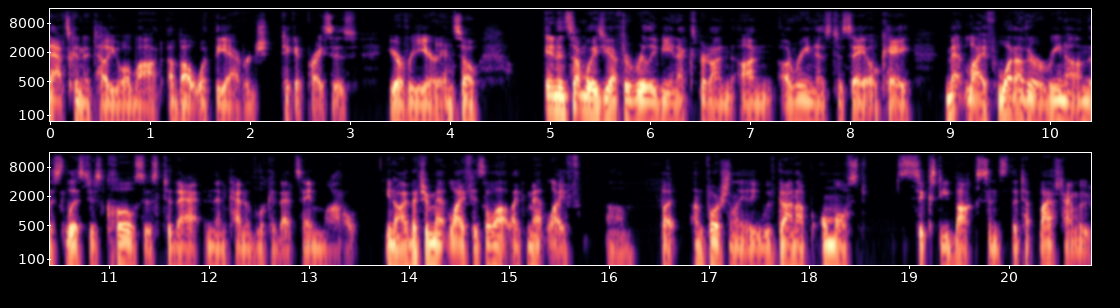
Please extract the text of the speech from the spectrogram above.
That's going to tell you a lot about what the average ticket price is year over year. Yeah. And so, and in some ways you have to really be an expert on, on arenas to say, okay, MetLife, what other arena on this list is closest to that? And then kind of look at that same model. You know, I bet you MetLife is a lot like MetLife. Um, but unfortunately we've gone up almost 60 bucks since the t- last time we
